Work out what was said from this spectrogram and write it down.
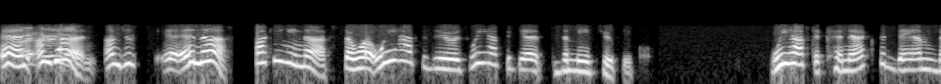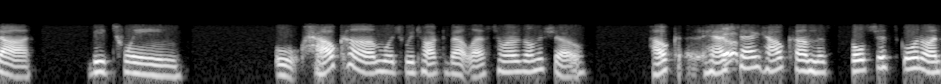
And i'm done. I'm just enough fucking enough. So what we have to do is we have to get the me too people. We have to connect the damn dots between ooh, how come, which we talked about last time I was on the show, how hashtag how come this bullshit's going on,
